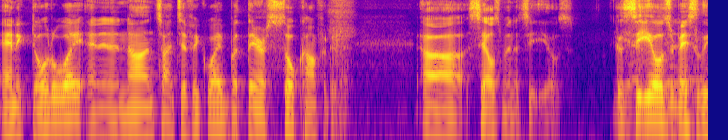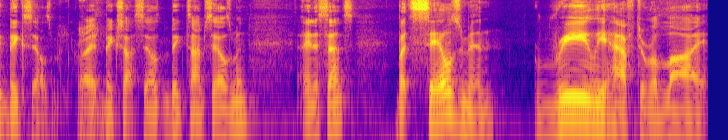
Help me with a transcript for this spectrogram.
anecdotal way and in a non-scientific way, but they are so confident. in. Uh, salesmen and CEOs, because CEOs are basically big salesmen, right? Big shot sales, big time salesmen, in a sense. But salesmen really have to rely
